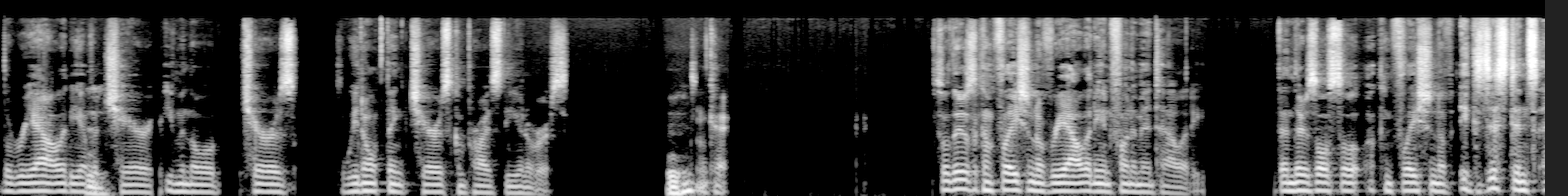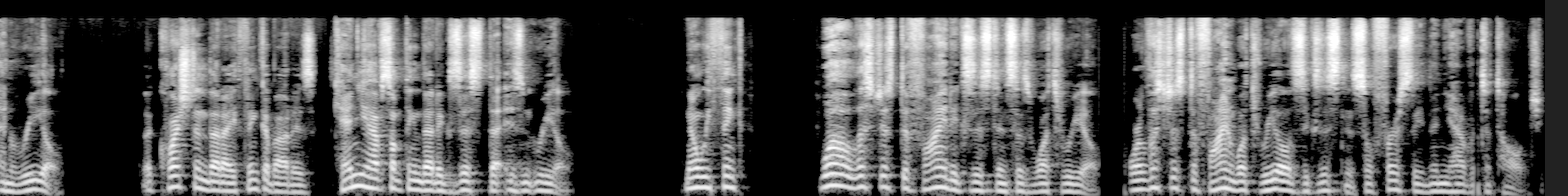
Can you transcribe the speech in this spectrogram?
the reality of a Hmm. chair, even though chairs we don't think chairs comprise the universe. Mhm. Okay. So there's a conflation of reality and fundamentality. Then there's also a conflation of existence and real. The question that I think about is can you have something that exists that isn't real? Now we think, well, let's just define existence as what's real, or let's just define what's real as existence. So, firstly, then you have a tautology.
